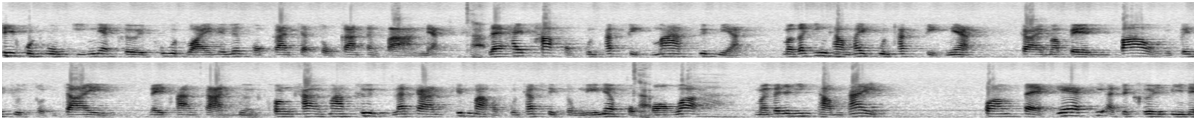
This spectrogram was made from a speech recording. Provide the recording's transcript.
ที่คุณอุ้งอิงเนี่ยเคยพูดไว้ในเรื่องของการจัดสงกรารต่างๆเนี่ยครับ และให้ภาพของคุณทักษิณมากขึ้นเนี่ยมันก็ยิ่งทำให้คุณทักษิณเนี่ยกลายมาเป็นเป้าหรือเป็นจุดสนใจในทางการเมืองค่อนข้างมากขึ้น และการขึ้นมาของคุณทักษิณตรงนี้เนี่ยผมครับ มองว่า ค่ะ มันก็จะยิ่งทำให้ความแตกแยกที่อาจจะเคยมีใน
